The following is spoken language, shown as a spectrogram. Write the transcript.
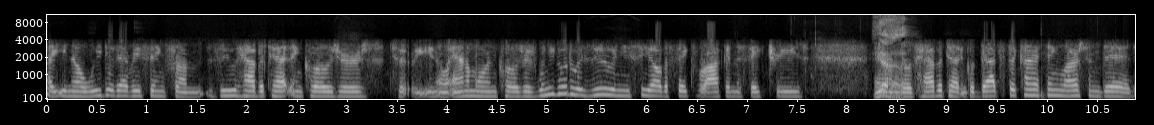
Uh, you know, we did everything from zoo habitat enclosures to you know animal enclosures. When you go to a zoo and you see all the fake rock and the fake trees and Yeah. those habitat, enclo- that's the kind of thing Larson did.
